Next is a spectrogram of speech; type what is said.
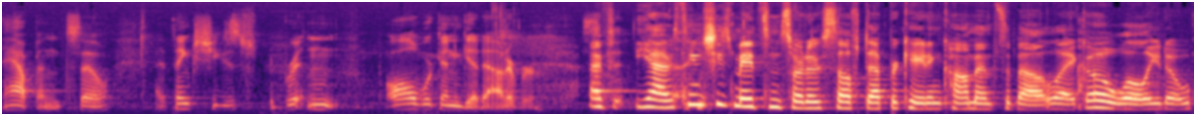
happen. So I think she's written all we're going to get out of her. I've, yeah, I've seen she's made some sort of self-deprecating comments about like, oh well, you know,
